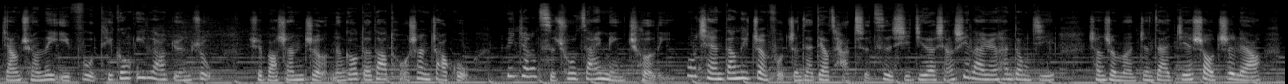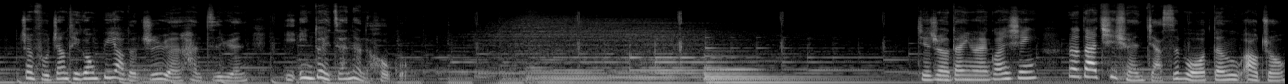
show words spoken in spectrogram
将全力以赴提供医疗援助。”确保伤者能够得到妥善照顾，并将此处灾民撤离。目前，当地政府正在调查此次袭击的详细来源和动机。伤者们正在接受治疗，政府将提供必要的支援和资源，以应对灾难的后果。接着带您来关心热带气旋贾斯伯登陆澳洲，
